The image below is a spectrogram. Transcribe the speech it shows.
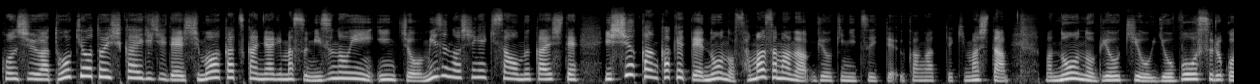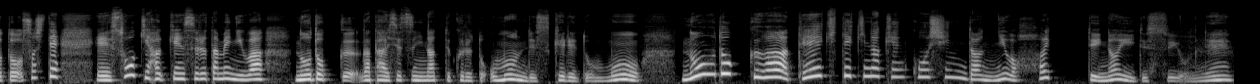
今週は東京都医師会理事で下赤塚にあります水野委員委員長水野茂樹さんをお迎えして1週間かけて脳の様々な病気について伺ってきました。まあ、脳の病気を予防すること、そして、えー、早期発見するためには脳ドックが大切になってくると思うんですけれども、脳ドックは定期的な健康診断には入っていないですよね。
